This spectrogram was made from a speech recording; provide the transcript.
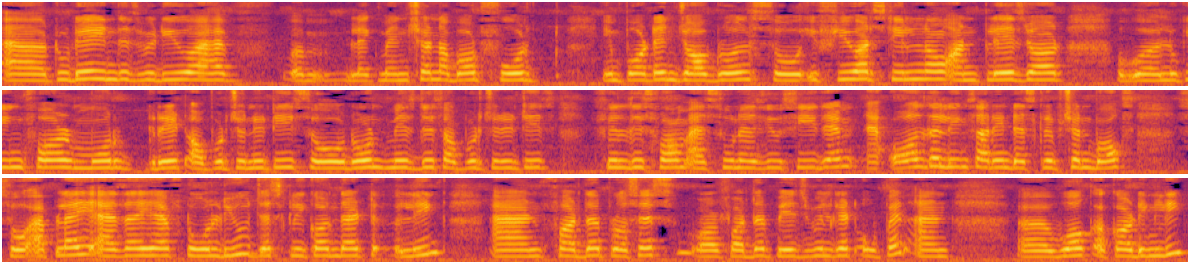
uh, today in this video i have um, like mentioned about four important job roles so if you are still now unplaced or uh, looking for more great opportunities so don't miss these opportunities. Fill this form as soon as you see them. All the links are in description box. So apply. As i have told you just click on that link and further process or further page will get open. And work accordingly.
